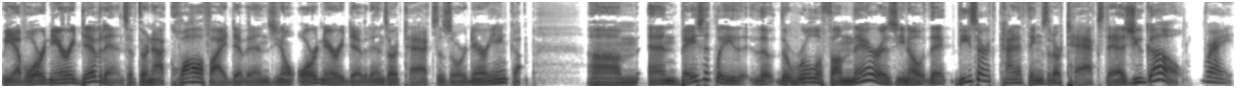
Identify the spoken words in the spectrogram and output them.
We have ordinary dividends. If they're not qualified dividends, you know, ordinary dividends are taxed as ordinary income. Um, and basically, the the rule of thumb there is, you know, that these are kind of things that are taxed as you go. Right.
